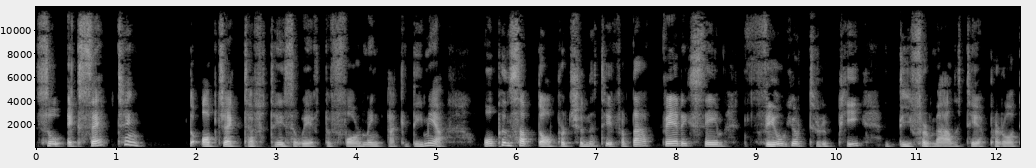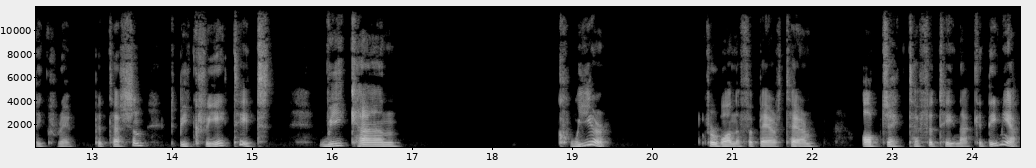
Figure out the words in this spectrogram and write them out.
So accepting the objectivity as a way of performing academia opens up the opportunity for that very same failure to repeat deformality or parodic repetition to be created. We can queer, for want of a better term, objectivity in academia.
